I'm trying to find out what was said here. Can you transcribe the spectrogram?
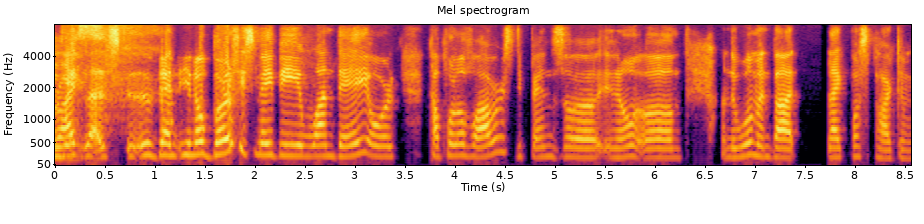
right yes. Uh, then you know birth is maybe one day or couple of hours depends uh, you know um, on the woman but like postpartum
